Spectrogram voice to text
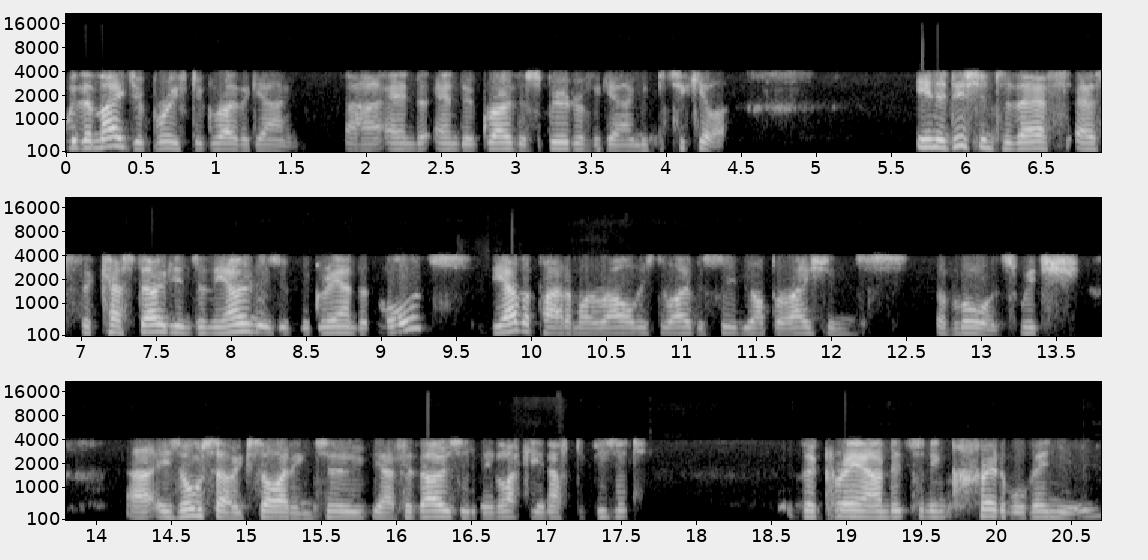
with a major brief to grow the game uh, and and to grow the spirit of the game in particular. In addition to that, as the custodians and the owners of the ground at Lords, the other part of my role is to oversee the operations of Lords, which uh, is also exciting too. You know, for those who've been lucky enough to visit the ground, it's an incredible venue.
